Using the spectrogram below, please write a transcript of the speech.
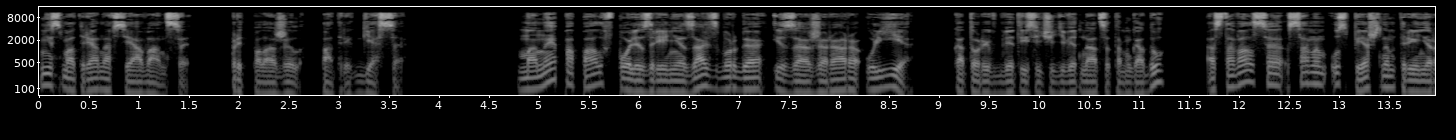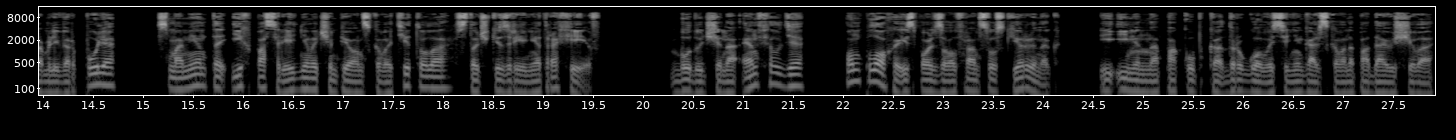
несмотря на все авансы, предположил Патрик Гессе. Мане попал в поле зрения Зальцбурга из-за Жерара Улье, который в 2019 году оставался самым успешным тренером Ливерпуля с момента их последнего чемпионского титула с точки зрения трофеев. Будучи на Энфилде, он плохо использовал французский рынок, и именно покупка другого сенегальского нападающего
